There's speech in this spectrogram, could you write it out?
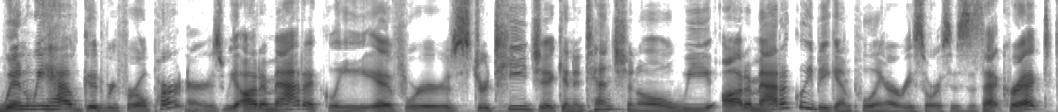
when we have good referral partners, we automatically, if we're strategic and intentional, we automatically begin pooling our resources. Is that correct?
